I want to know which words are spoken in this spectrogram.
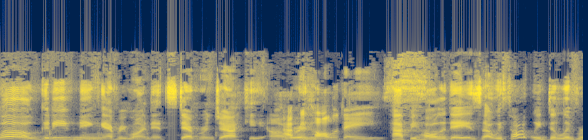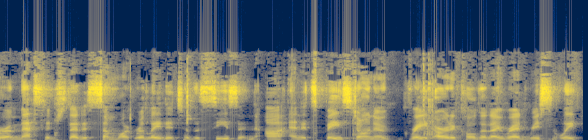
Well, good evening, everyone. It's Deborah and Jackie. Uh, Happy in- holidays. Happy holidays. Uh, we thought we'd deliver a message that is somewhat related to the season, uh, and it's based on a great article that I read recently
